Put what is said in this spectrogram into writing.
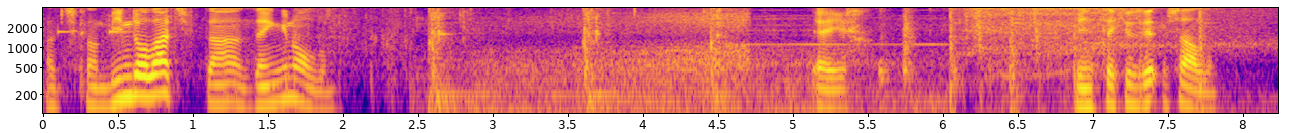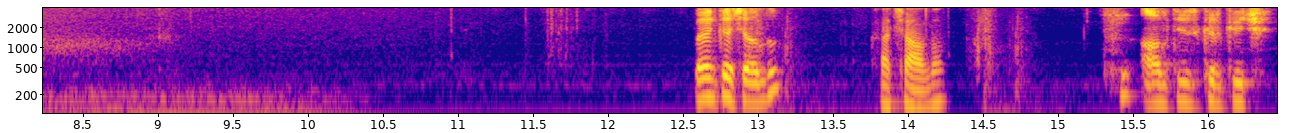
Hadi çıkalım. 1000 dolar çıktı ha. Zengin oldum. İyi. 1870 aldım. Ben kaç aldım? Kaç aldın? 643.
